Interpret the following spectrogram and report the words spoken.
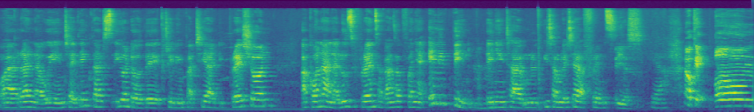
wa run away and I think that's hiyo ndo the tulimpatia depression akaona ana lose friends akaanza kufanya anything yenye itam- itamletea friends. yes Yeah. okay um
